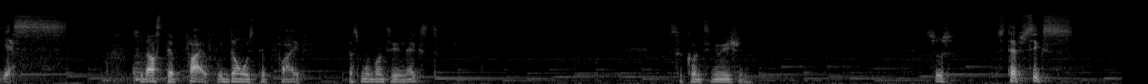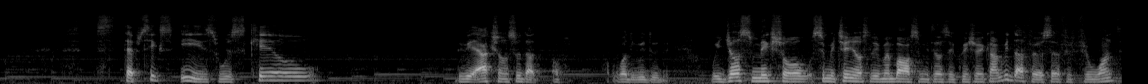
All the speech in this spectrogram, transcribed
yes so that's step five we're done with step five Let's move on to the next. So continuation. So step six. Step six is we scale the reaction so that oh, what do we do? We just make sure simultaneously remember our simultaneous equation. You can read that for yourself if you want.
